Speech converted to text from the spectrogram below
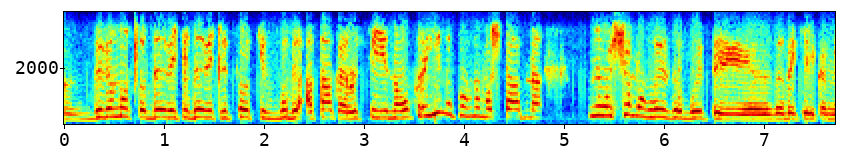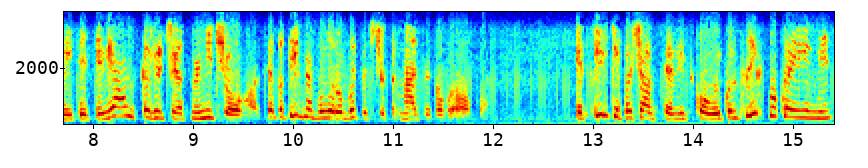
99,9% буде атака Росії на Україну повномасштабна. Ну що могли зробити за декілька місяців? Я вам скажу чесно, нічого. Це потрібно було робити з 2014 року. Як тільки почався військовий конфлікт в Україні,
